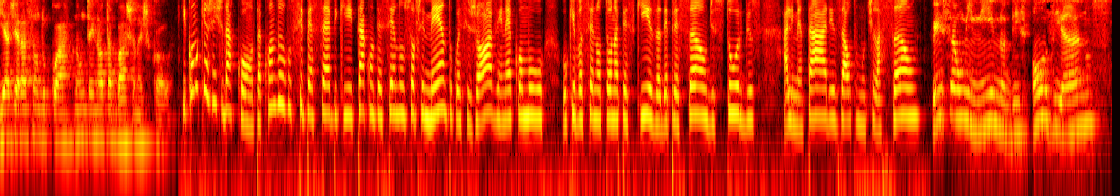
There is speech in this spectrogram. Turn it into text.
e a geração do quarto não tem nota baixa na escola. E como que a gente dá conta quando se percebe que está acontecendo um sofrimento com esse jovem, né? Como o que você notou na pesquisa, depressão, distúrbios alimentares, automutilação? Pensa um menino de 11 anos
